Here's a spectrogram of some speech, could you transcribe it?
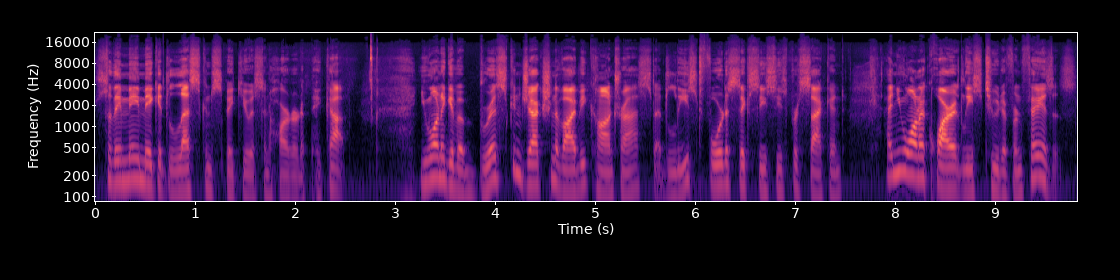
so they may make it less conspicuous and harder to pick up. You want to give a brisk injection of IV contrast, at least 4 to 6 cc's per second, and you want to acquire at least two different phases.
